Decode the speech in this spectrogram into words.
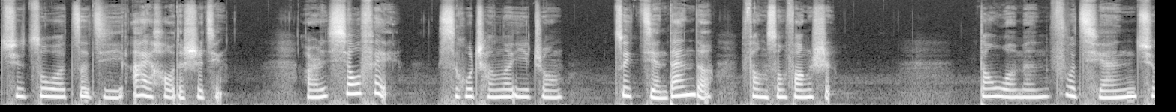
去做自己爱好的事情，而消费似乎成了一种最简单的放松方式。当我们付钱去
